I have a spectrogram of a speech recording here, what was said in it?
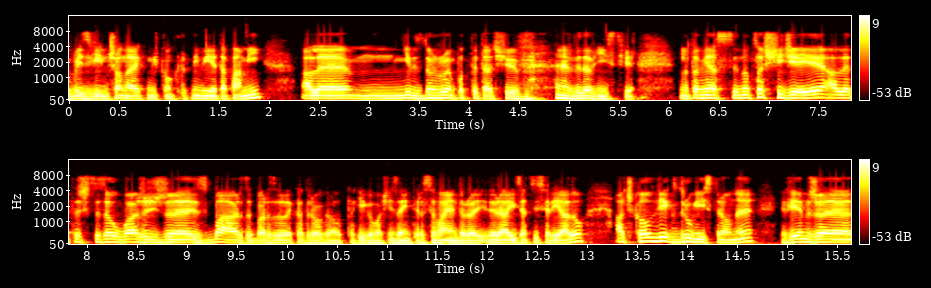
powiedzieć zwieńczona jakimiś konkretnymi etapami, ale mm, nie zdążyłem podpytać w wydawnictwie. Natomiast no, coś się dzieje, ale też chcę zauważyć, że jest bardzo, bardzo daleka droga od takiego właśnie zainteresowania do re- realizacji serialu. Aczkolwiek z drugiej strony wiem, że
